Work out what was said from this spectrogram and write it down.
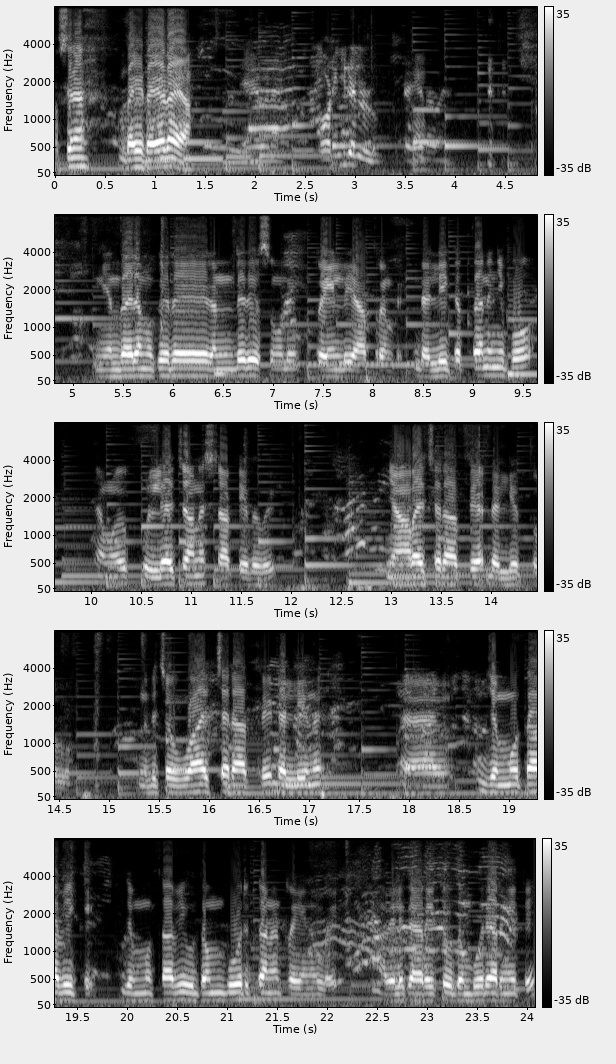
പക്ഷേ എന്തായി ടയർഡായാ ഇനി എന്തായാലും നമുക്കൊരു രണ്ട് ദിവസം കൂടി ട്രെയിനിൽ യാത്ര ഉണ്ട് ഡൽഹിക്ക് എത്താൻ ഇനിയിപ്പോ നമ്മൾ വെള്ളിയാഴ്ചയാണ് സ്റ്റാർട്ട് ചെയ്തത്. ഞായറാഴ്ച രാത്രി ഡൽഹി എത്തുള്ളൂ. എന്നിട്ട് ചൊവ്വാഴ്ച രാത്രി ഡൽഹിയിൽ നിന്ന് ജമ്മു താവിക്ക് ജമ്മു താവി ഉദംപൂർക്കാണ് ട്രെയിൻ ഉള്ളത്. അതിൽ കയറിയിട്ട് ഉദംപൂർ ഇറങ്ങിയിട്ട്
